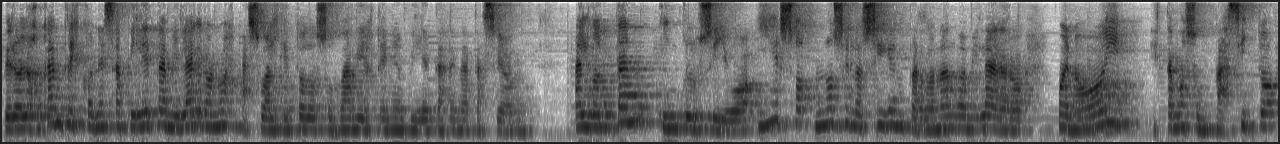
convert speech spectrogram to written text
Pero los countries con esa pileta, milagro, no es casual que todos sus barrios tengan piletas de natación. Algo tan inclusivo. Y eso no se lo siguen perdonando a Milagro. Bueno, hoy estamos un pasito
